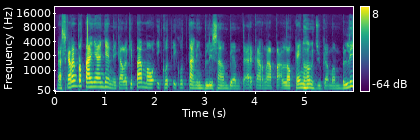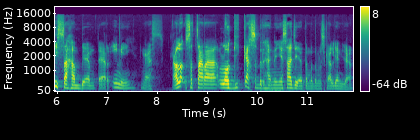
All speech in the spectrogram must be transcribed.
Nah sekarang pertanyaannya nih kalau kita mau ikut-ikutan nih beli saham BMTR karena Pak Lokeng Hong juga membeli saham BMTR ini. Nah kalau secara logika sederhananya saja ya teman-teman sekalian ya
